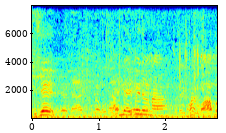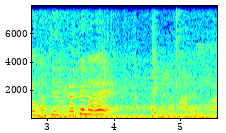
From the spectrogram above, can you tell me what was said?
విజయ్ అన్నీ అయిపోయినా లోపల మంచి ఇటు వచ్చాను రా రే అయిపోయిందా మాట ఏంటరా?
